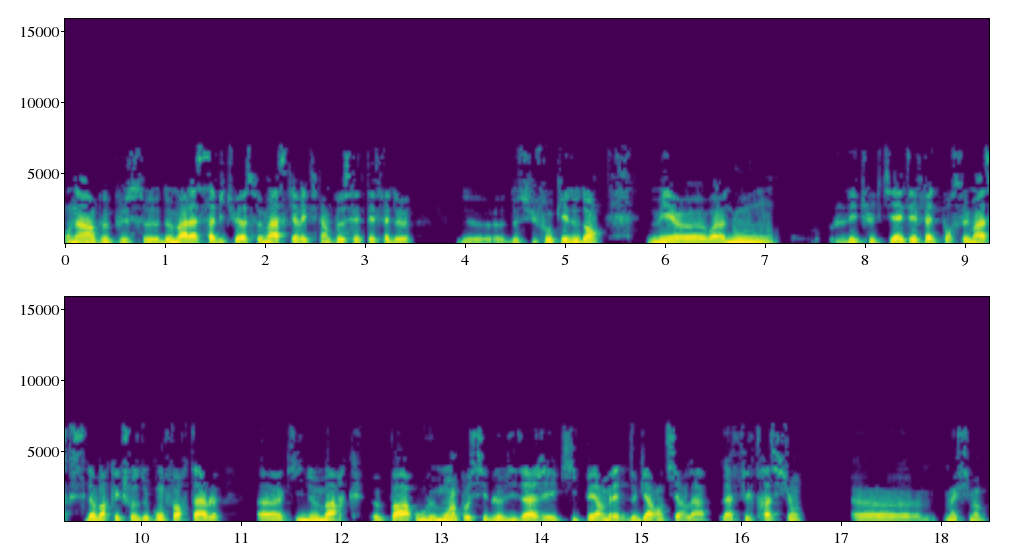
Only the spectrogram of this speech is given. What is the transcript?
on a un peu plus de mal à s'habituer à ce masque avec un peu cet effet de, de, de suffoquer dedans. Mais euh, voilà, nous, l'étude qui a été faite pour ce masque, c'est d'avoir quelque chose de confortable, euh, qui ne marquent pas ou le moins possible le visage et qui permettent de garantir la, la filtration euh, maximum.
